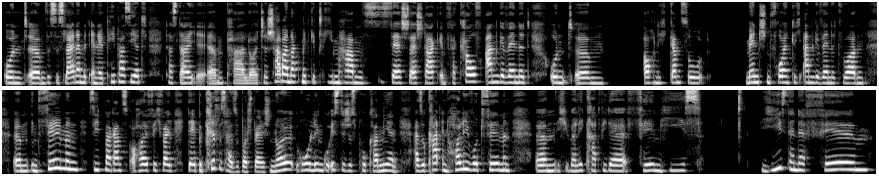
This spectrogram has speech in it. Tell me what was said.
Und ähm, das ist leider mit NLP passiert, dass da äh, ein paar Leute Schabernack mitgetrieben haben, sehr, sehr stark im Verkauf angewendet und ähm, auch nicht ganz so menschenfreundlich angewendet worden. Ähm, in Filmen sieht man ganz häufig, weil der Begriff ist halt super sperrig, neurolinguistisches Programmieren. Also gerade in Hollywood-Filmen, ähm, ich überlege gerade, wie der Film hieß. Wie hieß denn der Film?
